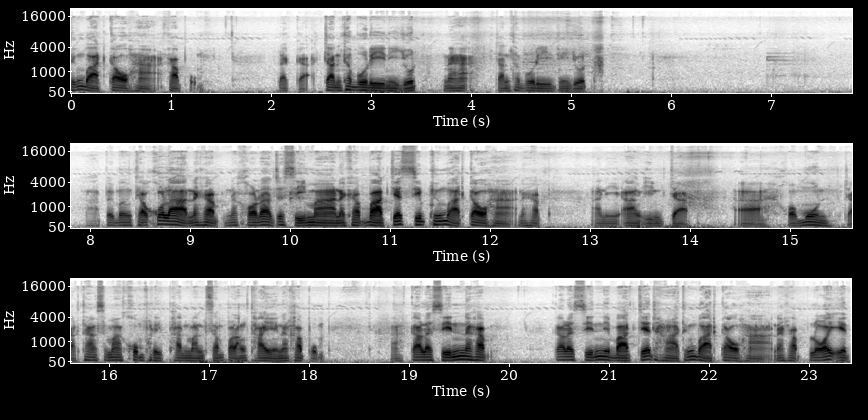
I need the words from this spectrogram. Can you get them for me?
ถึงบาทเก้าหาครับผมแล้วก็จันทบุรีนี่หยุดนะฮะจันทบุรีนี่หยุด ไปเมืองแถวโคราชนะครับนครราชสีมานะครับ บาทเจ็ดสิบถึงบาทเก้าหานะครับ อันนี้อ้างอิงจากาข้อมูลจากทางสมาคมผลิตภัณฑ์มันสำปะหลังไทยนะครับผมกาลสินนะครับกาลสินนี่บาทเจ็ดหาถึงบาทเก้าหานะครับร้อยเอ็ด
